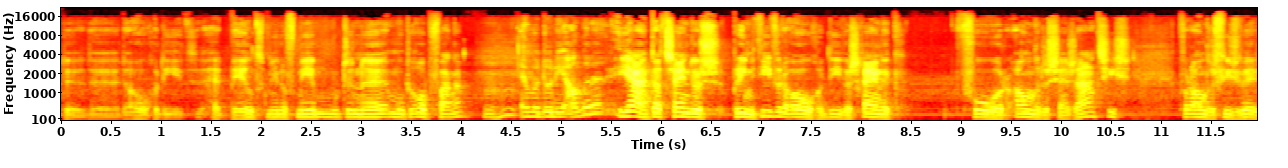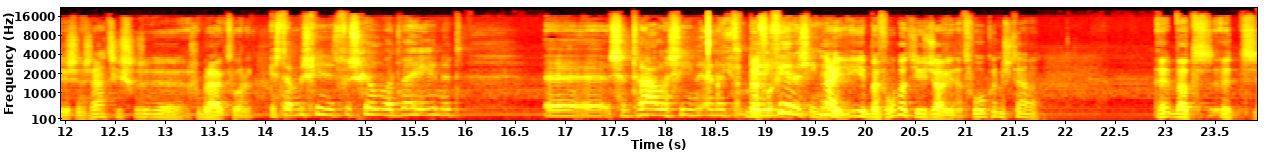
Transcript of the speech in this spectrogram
de, de, de ogen die het, het beeld min of meer moeten, eh, moeten opvangen. Mhm. En wat doen die anderen? Ja, dat zijn dus primitievere ogen die waarschijnlijk voor andere sensaties, voor andere visuele sensaties eh, gebruikt worden. Is dat misschien het verschil wat wij in het eh, eh, centrale zien en het bijvoor- perifere zien? Nee, bijvoorbeeld, je zou je dat voor kunnen stellen. Hè, wat het,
